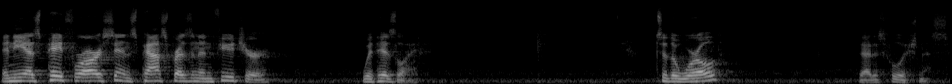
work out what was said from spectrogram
And he has paid for our sins, past, present, and future, with his life. To the world, that is foolishness.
